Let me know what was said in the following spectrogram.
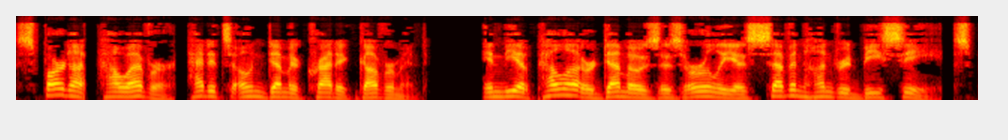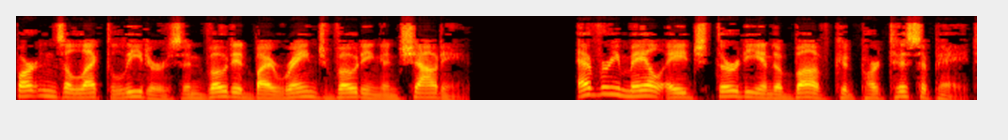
Sparta, however, had its own democratic government. In the Apella or demos as early as 700 BC, Spartans elect leaders and voted by range voting and shouting. Every male age 30 and above could participate.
